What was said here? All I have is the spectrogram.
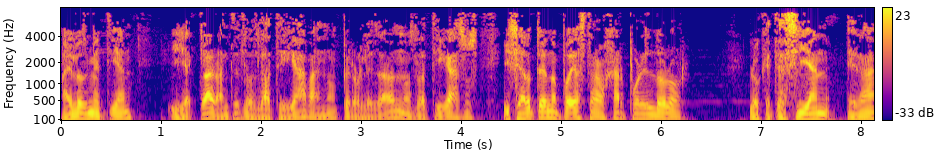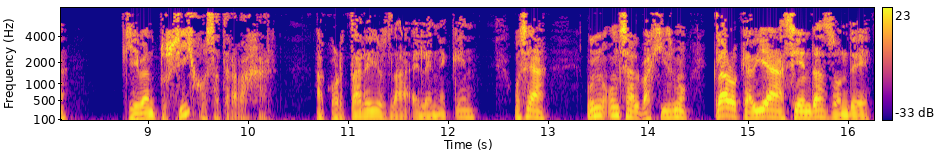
Ahí los metían y, claro, antes los latigaban, ¿no? Pero les daban unos latigazos y si al otro día no podías trabajar por el dolor, lo que te hacían era que iban tus hijos a trabajar, a cortar ellos la, el enequén. O sea, un, un salvajismo. Claro que había haciendas donde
